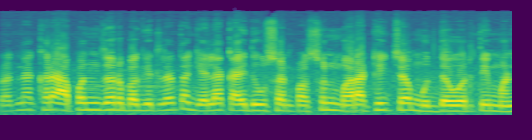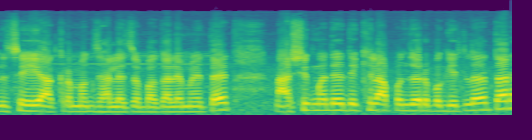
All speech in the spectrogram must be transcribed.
प्रज्ञा खरं आपण जर बघितलं तर गेल्या काही दिवसांपासून मराठीच्या मुद्द्यावरती मनसे ही आक्रमक झाल्याचं बघायला मिळत आहेत. नाशिकमध्ये देखील आपण जर बघितलं तर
